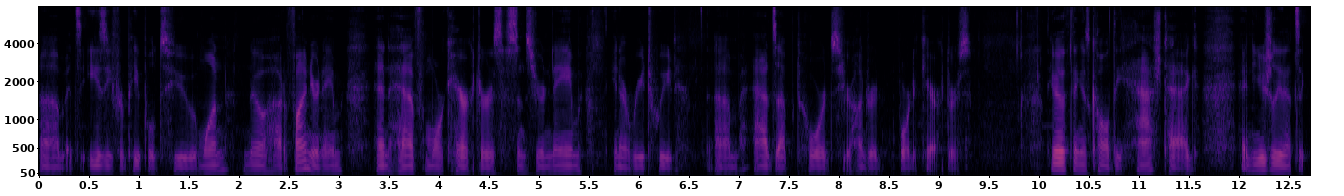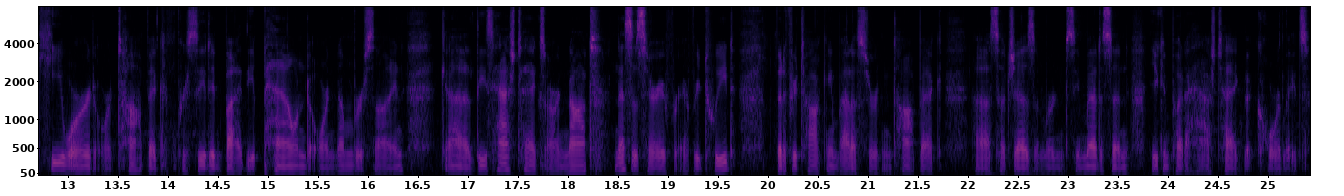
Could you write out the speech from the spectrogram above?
um, it's easy for people to, one, know how to find your name and have more characters since your name in a retweet um, adds up towards your 140 characters. The other thing is called the hashtag, and usually that's a keyword or topic preceded by the pound or number sign. Uh, these hashtags are not necessary for every tweet, but if you're talking about a certain topic, uh, such as emergency medicine, you can put a hashtag that correlates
